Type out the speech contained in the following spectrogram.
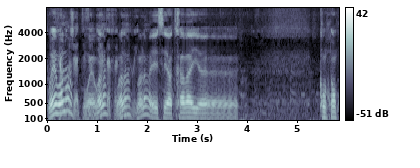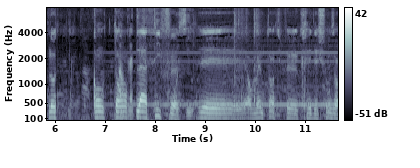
Pour Ouais, les faire voilà. manger à tes Ouais, amis, voilà, à ta famille. voilà, oui. voilà. Et c'est un travail euh, contemplo- contemplatif. Et en même temps, tu peux créer des choses en-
